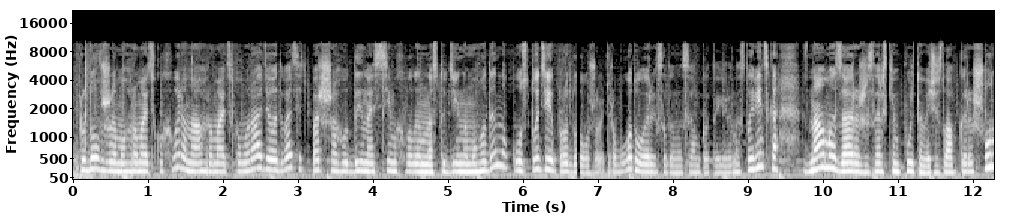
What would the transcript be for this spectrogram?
продовжуємо громадську хвилю на громадському радіо. 21 година, 7 хвилин на студійному годиннику. У студії продовжують роботу Лариса Денисенко та Ірина Славінська. З нами за режисерським пультом В'ячеслав Киришун.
